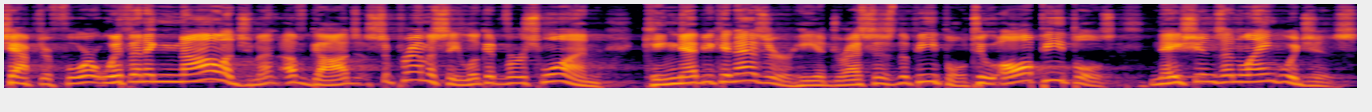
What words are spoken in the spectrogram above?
chapter 4 with an acknowledgement of God's supremacy. Look at verse 1. King Nebuchadnezzar, he addresses the people to all peoples, nations, and languages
